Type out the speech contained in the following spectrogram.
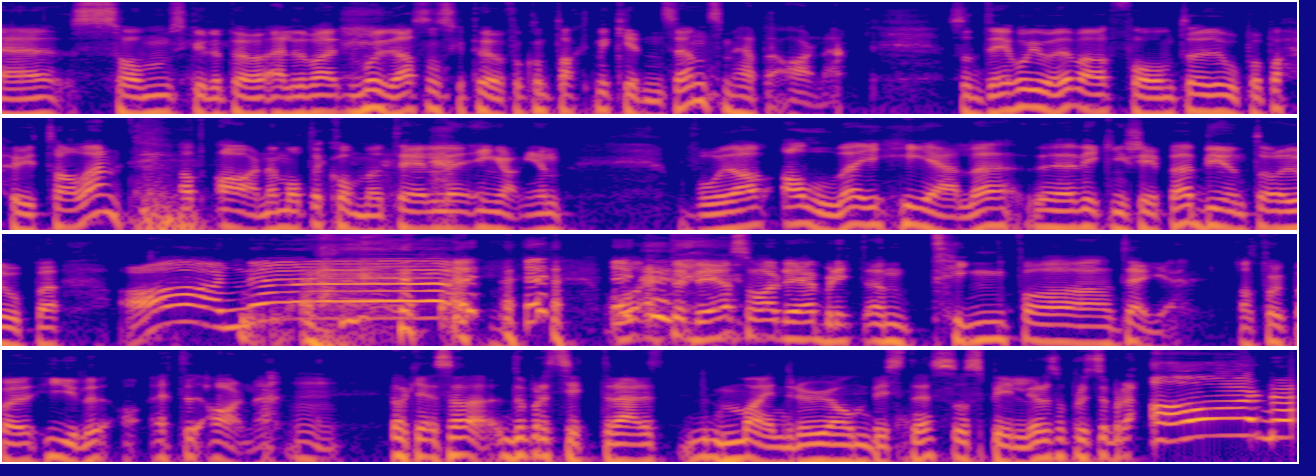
eh, som skulle prøve, eller det var mora som skulle prøve å få kontakt med kiden sin, som heter Arne. Så det hun gjorde, var å få dem til å rope på høyttaleren at Arne måtte komme til inngangen. Hvorav alle i hele eh, Vikingskipet begynte å rope 'Arne!' Og etter det så har det blitt en ting på TG. At folk bare hyler etter Arne. Ok, Så du bare sitter der, minder your own business og spiller, og så plutselig bare Arne!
